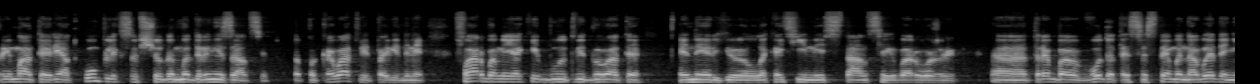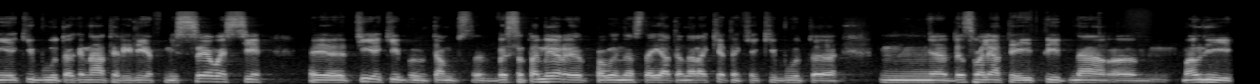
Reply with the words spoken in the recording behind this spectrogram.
приймати ряд комплексів щодо модернізації, тобто покривати відповідними фарбами, які будуть відбивати енергію локаційної станції ворожих. Е, Треба вводити системи наведення, які будуть огинати рельєф місцевості. Е, Ті, які там висотомери повинні стояти на ракетах, які будуть е, дозволяти йти на малій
